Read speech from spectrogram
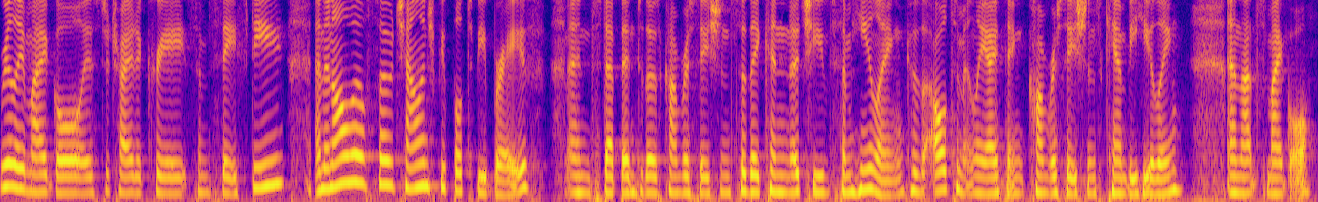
really my goal is to try to create some safety. And then I'll also challenge people to be brave and step into those conversations so they can achieve some healing because ultimately I think conversations can be healing, and that's my goal.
